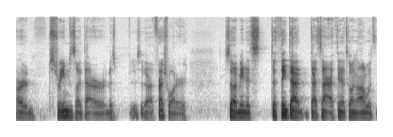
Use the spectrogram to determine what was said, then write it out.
our streams and stuff like that are just uh, freshwater. So I mean, it's to think that that's not a thing that's going on with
